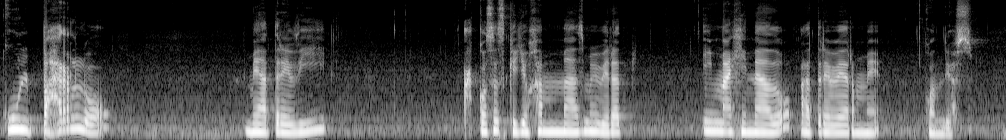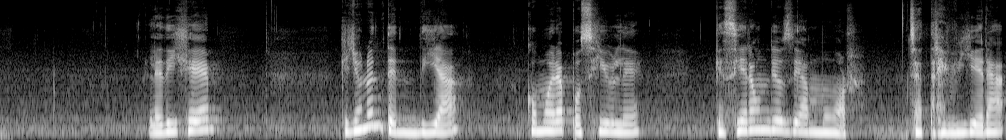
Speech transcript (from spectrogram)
culparlo, me atreví a cosas que yo jamás me hubiera imaginado atreverme con Dios. Le dije que yo no entendía cómo era posible que si era un Dios de amor, se atreviera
